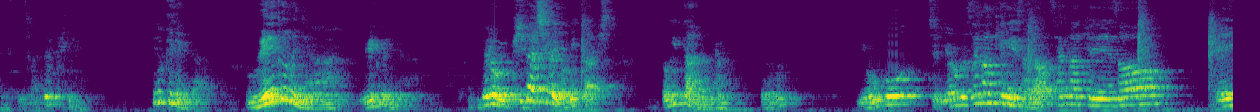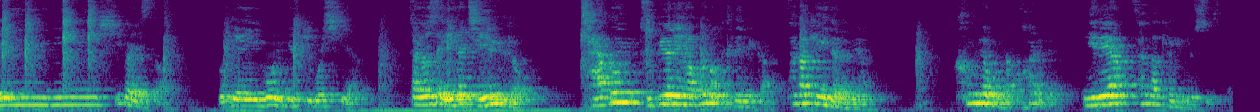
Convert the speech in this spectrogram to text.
알겠습니까? 이렇게. 이렇게 된다. 왜 그러냐? 왜 그러냐? 여러분, P가 여기 있다 합시다. 여기 있다 하면요. 여러분, 요거 저, 여러분 삼각형에서요. 삼각형에서 A, B, C가 있어. 여기 A고 여기 B고 C야. 자 여기서 A가 제일 길어. 작은 두 별의 합은 어떻게 됩니까? 삼각형이 되려면 큰 별보다 커야 돼요. 이래야 삼각형이 될 수 있어요.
